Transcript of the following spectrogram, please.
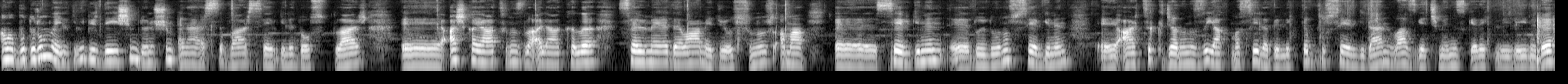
Ama bu durumla ilgili bir değişim dönüşüm enerjisi var sevgili dostlar e, aşk hayatınızla alakalı sevmeye devam ediyorsunuz ama e, sevginin e, duyduğunuz sevginin e, artık canınızı yakmasıyla birlikte bu sevgiden vazgeçmeniz gerekliliğini de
